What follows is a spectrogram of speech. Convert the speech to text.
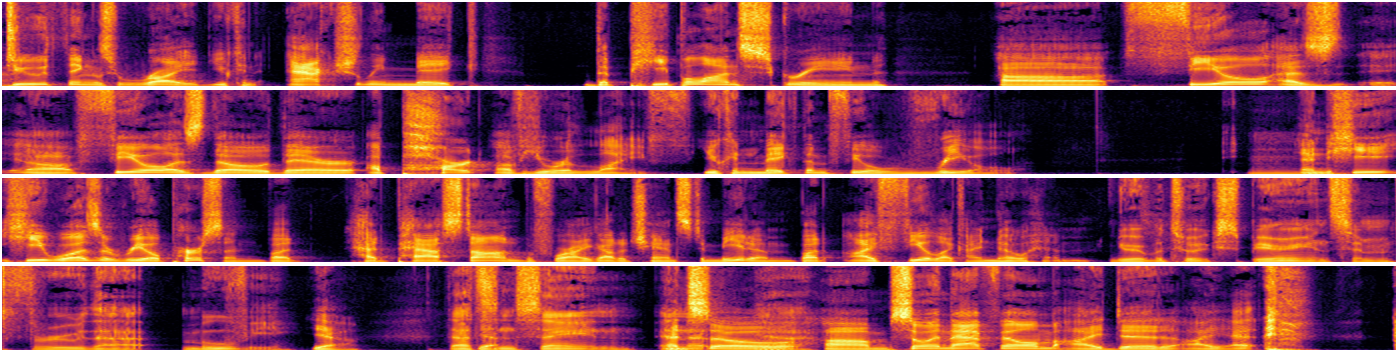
do things right, you can actually make the people on screen uh, feel as uh, feel as though they're a part of your life. You can make them feel real. Mm. And he he was a real person, but had passed on before I got a chance to meet him. But I feel like I know him. you're able to experience him through that movie. Yeah. That's Yeah. insane. And, that- so, yeah. um, so in that film, I did I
